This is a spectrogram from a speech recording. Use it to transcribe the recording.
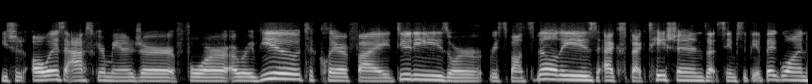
you should always ask your manager for a review to clarify duties or responsibilities, expectations, that seems to be a big one,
